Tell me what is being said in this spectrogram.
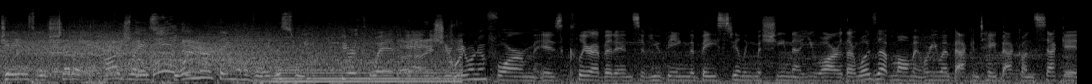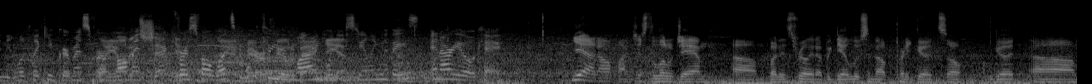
Jays would shut out the Padres 4 0 and avoid the sweep. Here with Whit, and nice your quick- uniform is clear evidence of you being the base stealing machine that you are. There was that moment where you went back and tagged back on second. It looked like you grimaced for a Play on at moment. First of all, what's going through your mind when you're stealing the base? And are you okay? Yeah, no, I'm fine. Just a little jam, um, but it's really no big deal. Loosened up pretty good, so I'm good. Um,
